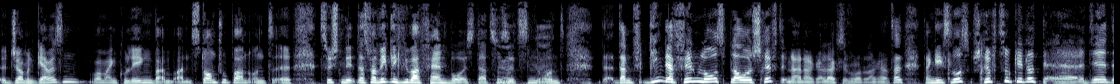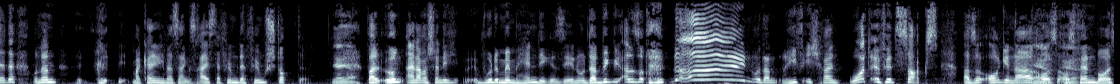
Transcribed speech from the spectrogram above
äh, German Garrison, bei meinen Kollegen, bei, bei den Stormtroopern und äh, zwischen den, das war wirklich wie bei Fanboys da zu sitzen und da- dann ging der Film los, blaue Schrift in einer Galaxie vor langer Zeit, dann ging's los, Schriftzug geht los, da, da, da, da, und dann man kann ja nicht mal sagen, es reißt der Film, der Film stoppte. Ja, ja. Weil irgendeiner wahrscheinlich wurde mit dem Handy gesehen und dann wirklich alle so nein und dann rief ich rein, what if it sucks? Also original Ja, aus aus ja. Fanboys.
